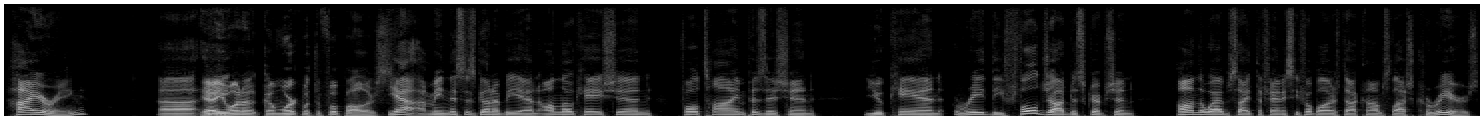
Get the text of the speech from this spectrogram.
hiring. Uh, Yeah, a- you want to come work with the footballers? Yeah, I mean, this is going to be an on location, full time position. You can read the full job description on the website, thefantasyfootballers.com slash careers.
